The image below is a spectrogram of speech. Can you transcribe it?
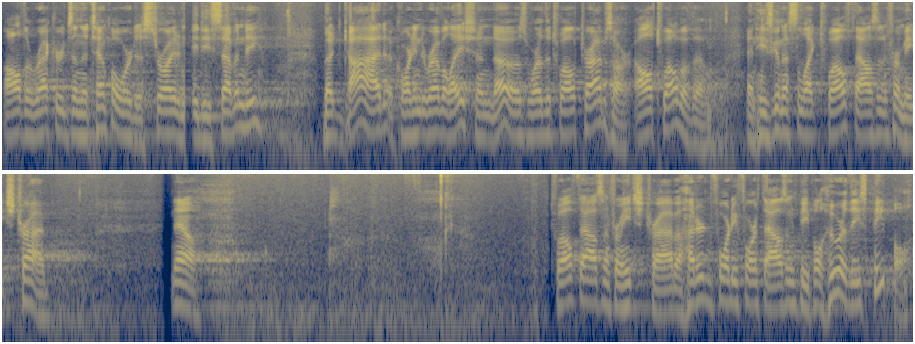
All the records in the temple were destroyed in AD 70. But God, according to Revelation, knows where the 12 tribes are, all 12 of them. And He's going to select 12,000 from each tribe. Now, 12,000 from each tribe, 144,000 people. Who are these people?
